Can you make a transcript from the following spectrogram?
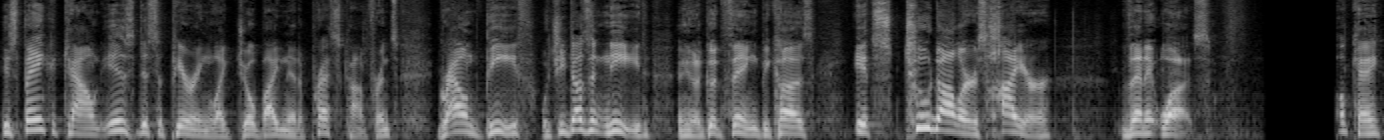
His bank account is disappearing like Joe Biden at a press conference. Ground beef, which he doesn't need, and a good thing because it's $2 higher than it was. Okay,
